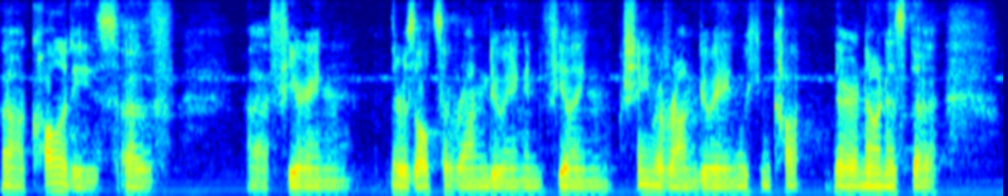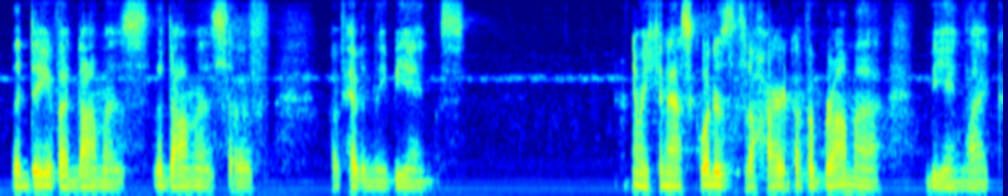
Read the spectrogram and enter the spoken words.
uh, qualities of uh, fearing the results of wrongdoing and feeling shame of wrongdoing, we can call, they're known as the, the deva dhammas, the dhammas of, of heavenly beings. And we can ask, what is the heart of a Brahma being like?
